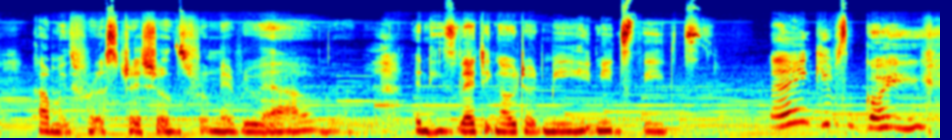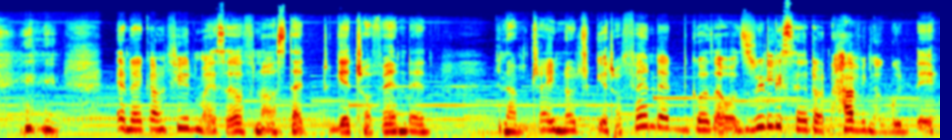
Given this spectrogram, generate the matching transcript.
He's come with frustrations from everywhere, and he's letting out on me. He needs this. Then he keeps going. and I can feel myself now start to get offended. And I'm trying not to get offended because I was really set on having a good day.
